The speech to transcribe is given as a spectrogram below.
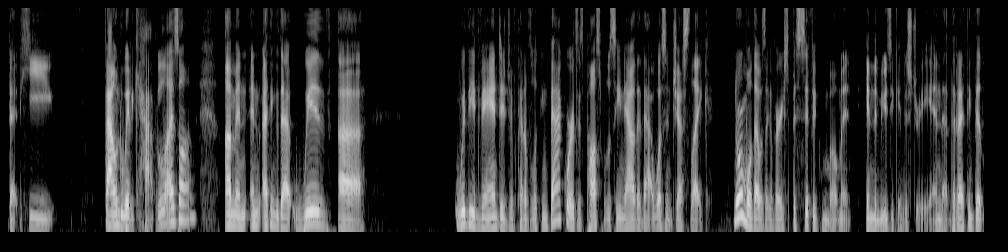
that he found a way to capitalize on. Um and, and I think that with uh with the advantage of kind of looking backwards, it's possible to see now that that wasn't just like normal. That was like a very specific moment in the music industry, and that, that I think that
